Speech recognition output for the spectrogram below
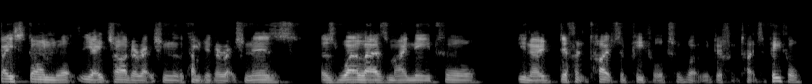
based on what the hr direction of the company direction is as well as my need for you know different types of people to work with different types of people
